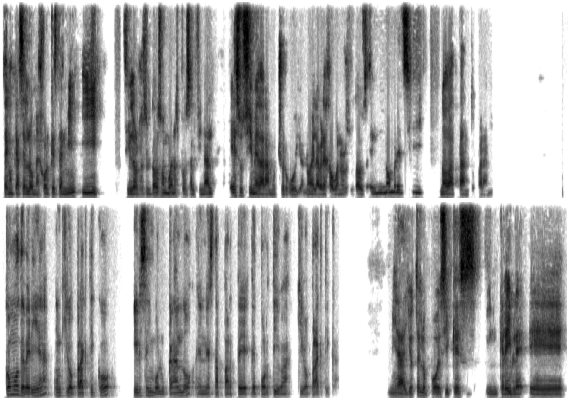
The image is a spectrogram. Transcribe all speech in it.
tengo que hacer lo mejor que está en mí y si los resultados son buenos, pues al final eso sí me dará mucho orgullo, ¿no? El haber dejado buenos resultados. El nombre en sí no da tanto para mí. ¿Cómo debería un quiropráctico irse involucrando en esta parte deportiva quiropráctica? Mira, yo te lo puedo decir que es increíble. Eh,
